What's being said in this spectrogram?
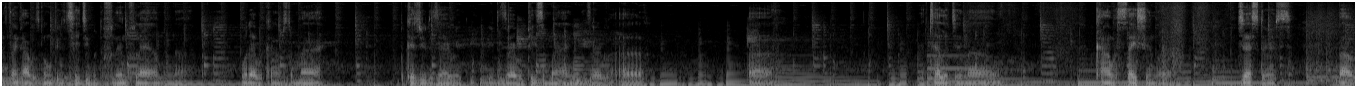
I think I was gonna just hit you with the flim flam and uh, whatever comes to mind because you deserve it. You deserve a peace of mind. You deserve a uh, uh, intelligent um, conversation or gestures about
